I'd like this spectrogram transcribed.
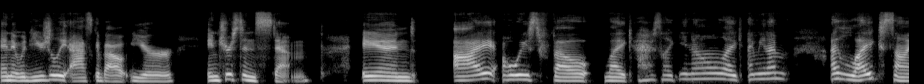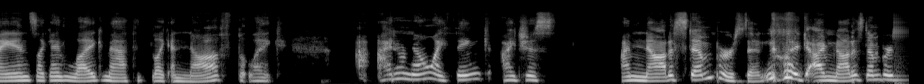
and it would usually ask about your interest in stem and I always felt like I was like, you know, like I mean, I'm I like science, like I like math like enough, but like I, I don't know. I think I just I'm not a STEM person. like I'm not a STEM person.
